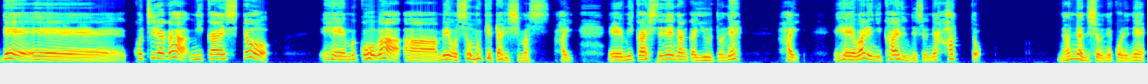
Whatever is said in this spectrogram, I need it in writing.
で、えー、こちらが見返すと、えー、向こうはあ目を背けたりします。はい。えー、見返してね、なんか言うとね。はい。えー、我に返るんですよね。はっと。何なんでしょうね、これね。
